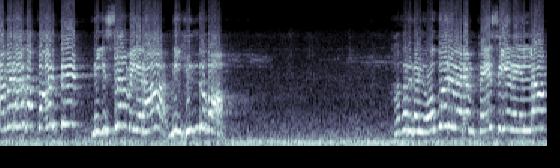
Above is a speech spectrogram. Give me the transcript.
நபராக பார்த்து நீ இஸ்லாமியரா? நீ ஹிந்துவா? அவர்கள் ஒவ்வொருவரும் பேசியதை எல்லாம்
